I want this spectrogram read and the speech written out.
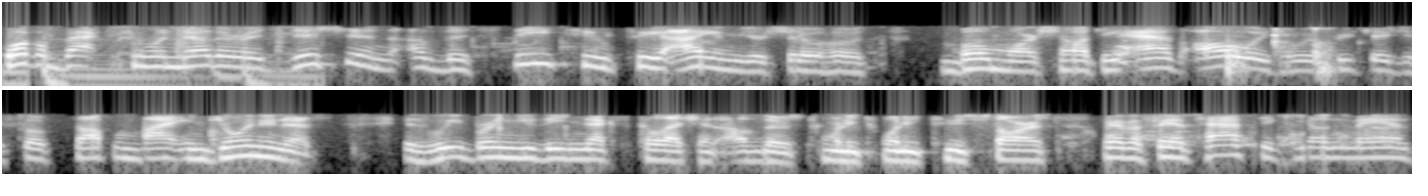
Welcome back to another edition of the C2P. I am your show host, Bo Marchionte. As always, we appreciate you folks stopping by and joining us as we bring you the next collection of those 2022 stars. We have a fantastic young man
